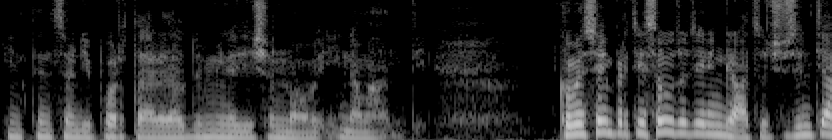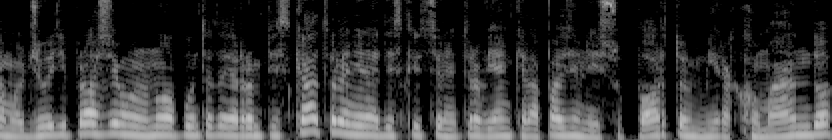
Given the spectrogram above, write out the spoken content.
intenzione di portare dal 2019 in avanti. Come sempre ti saluto e ti ringrazio, ci sentiamo giovedì prossimo con una nuova puntata del Rompiscatole, nella descrizione trovi anche la pagina di supporto, mi raccomando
